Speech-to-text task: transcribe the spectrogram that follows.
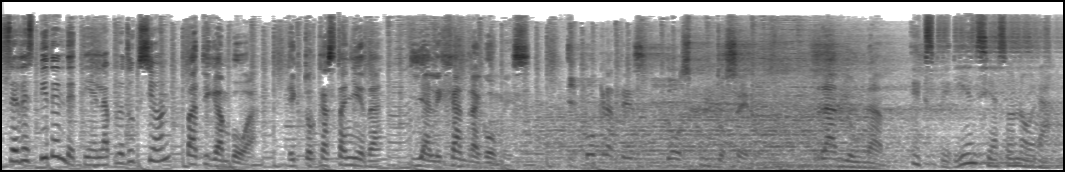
Se despiden de ti en la producción Patti Gamboa, Héctor Castañeda y Alejandra Gómez. Hipócrates 2.0, Radio UNAM. Experiencia sonora.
